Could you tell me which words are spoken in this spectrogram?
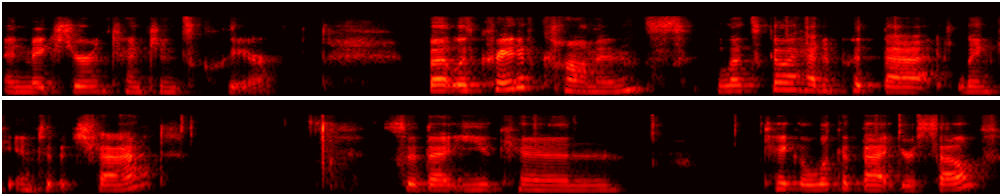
and makes your intentions clear. But with Creative Commons, let's go ahead and put that link into the chat so that you can take a look at that yourself.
